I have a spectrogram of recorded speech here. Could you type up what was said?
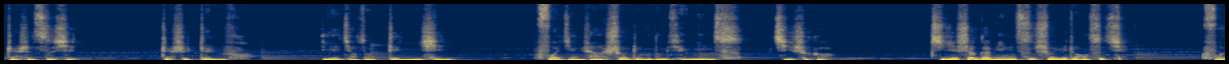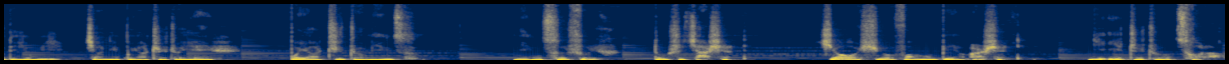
这是自信，这是真如，也叫做真心。佛经上说这个东西名词几十个，几十个名词说一桩事情，佛的用意叫你不要执着言语，不要执着名词，名词术语。都是假设的，教学方便而设的。你一执着错了，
